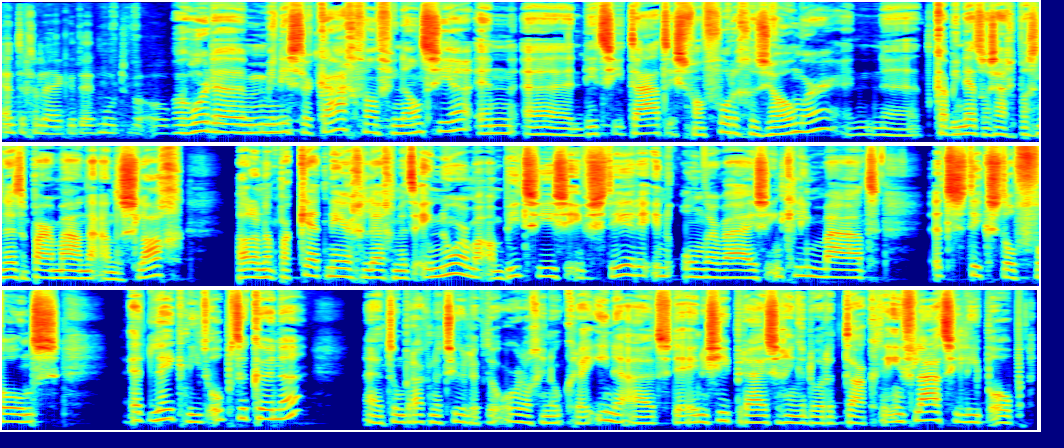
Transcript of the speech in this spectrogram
En tegelijkertijd moeten we ook. We hoorden minister Kaag van Financiën. En uh, dit citaat is van vorige zomer. En, uh, het kabinet was eigenlijk pas net een paar maanden aan de slag hadden een pakket neergelegd met enorme ambities. Investeren in onderwijs, in klimaat, het stikstoffonds. Het leek niet op te kunnen. Nou, toen brak natuurlijk de oorlog in Oekraïne uit. De energieprijzen gingen door het dak. De inflatie liep op.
